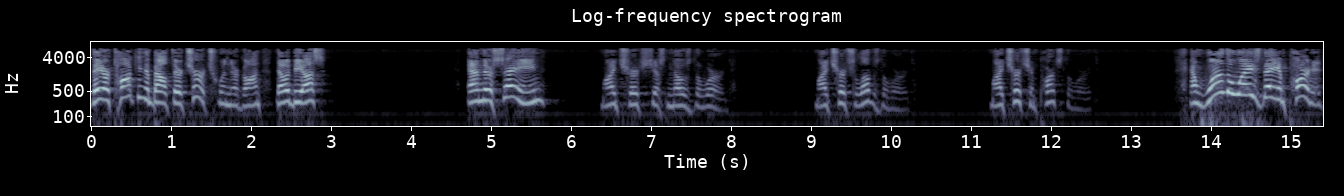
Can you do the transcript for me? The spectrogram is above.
they are talking about their church when they're gone. That would be us. And they're saying, My church just knows the Word. My church loves the Word. My church imparts the Word. And one of the ways they impart it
